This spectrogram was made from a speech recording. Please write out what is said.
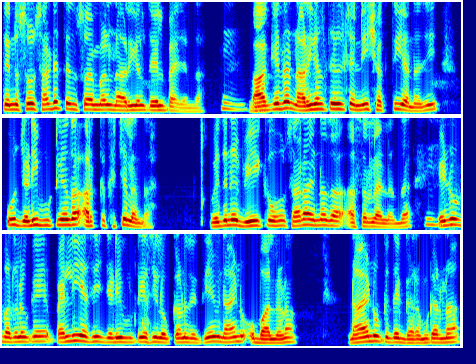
300 350 ml ਨਾਰੀਅਲ ਤੇਲ ਪੈ ਜਾਂਦਾ। ਹੂੰ। ਪਾ ਕੇ ਨਾ ਨਾਰੀਅਲ ਤੇਲ 'ਚ ਇੰਨੀ ਸ਼ਕਤੀ ਹੈ ਨਾ ਜੀ ਉਹ ਜੜੀ ਬੂਟੀਆਂ ਦਾ ਅਰਕ ਖਿੱਚ ਲੈਂਦਾ ਵਿਦਨ ਏ ਵੀਕ ਉਹ ਸਾਰਾ ਇਹਨਾਂ ਦਾ ਅਸਰ ਲੈ ਲੈਂਦਾ ਇਹਨੂੰ ਮਤਲਬ ਕਿ ਪਹਿਲੀ ਅਸੀਂ ਜੜੀ ਬੂਟੀ ਅਸੀਂ ਲੋਕਾਂ ਨੂੰ ਦਿੱਤੀ ਹੈ ਵੀ ਨਾ ਇਹਨੂੰ ਉਬਾਲਣਾ ਨਾ ਇਹਨੂੰ ਕਿਤੇ ਗਰਮ ਕਰਨਾ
